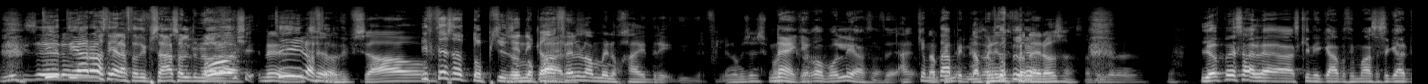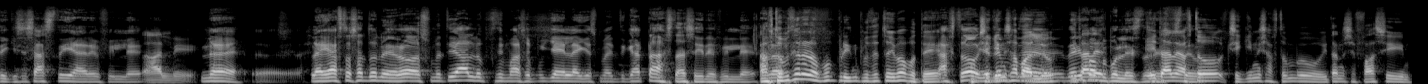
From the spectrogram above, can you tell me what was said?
Δεν Τι, ξέρω. τι αρρώστια είναι αυτό, διψάς όλη την ώρα; Όχι, ναι, τι δεν είναι ξέρω, αυτό; διψάω. Ή θες να το πιεις, να το Γενικά πάρεις; θέλω να μένω hydrated, ρε φίλε. Νομίζω είναι σημαντικό. Ναι, και εγώ πολύ αυτό. Α, Και να μου τα πίνει- πίνεις, Να αυτό πίνετε το λέω. νερό σας. Για πες άλλα σκηνικά που θυμάσαι συγκατοίκησης, αστεία, ρε φίλε. Άλλη. Ναι. Δηλαδή αυτό σαν το νερό, ας πούμε, τι άλλο που θυμάσαι που γέλαγες με την κατάσταση, ρε φίλε. Αυτό που ήθελα να πω πριν που δεν το είπα ποτέ. Αυτό, που γιατί ξεκίνησα δεν- παλιού. δεν ήταν- είπαμε πολλές ιστορίες, Ήταν πιστεύω. αυτό, ξεκίνησε αυτό που ήταν σε φάση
